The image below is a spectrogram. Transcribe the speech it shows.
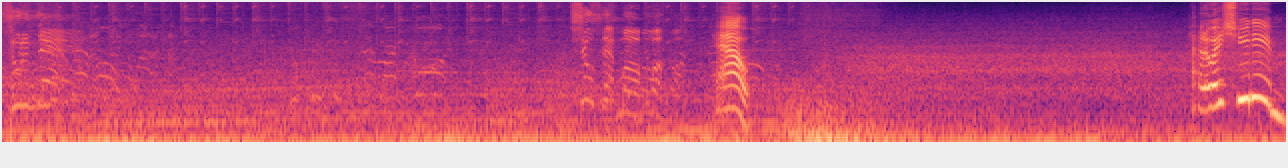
Shoot him down. Shoot that motherfucker. How? How do I shoot him?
